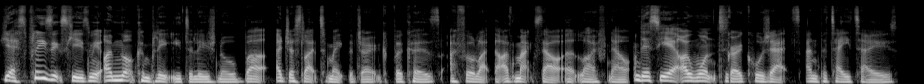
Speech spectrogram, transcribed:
yes, please excuse me. I'm not completely delusional, but I just like to make the joke because I feel like that I've maxed out at life now. This year, I want to grow courgettes and potatoes,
